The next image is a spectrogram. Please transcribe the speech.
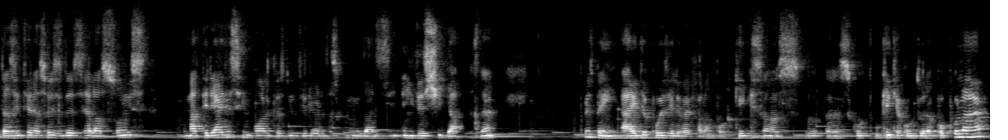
das interações e das relações materiais e simbólicas do interior das comunidades investigadas, né? Pois bem, aí depois ele vai falar um pouco o que, que são as, as o que, que é cultura popular.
